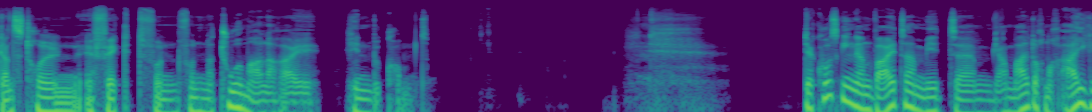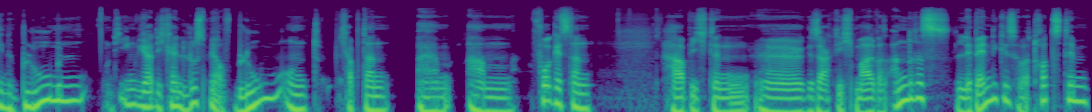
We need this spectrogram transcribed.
ganz tollen Effekt von, von Naturmalerei hinbekommt. Der Kurs ging dann weiter mit, ähm, ja, mal doch noch eigene Blumen und irgendwie hatte ich keine Lust mehr auf Blumen und ich habe dann ähm, am vorgestern habe ich dann äh, gesagt, ich mal was anderes, lebendiges, aber trotzdem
